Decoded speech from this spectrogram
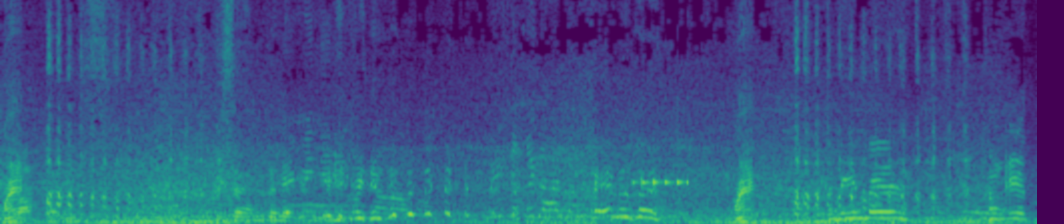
Ah, panis. Isang dalagang Pilipino. Wait, nakilala. Ay, ano to? Halingin tayo. Ang cute.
